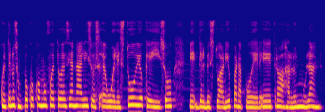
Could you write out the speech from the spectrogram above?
Cuéntenos un poco cómo fue todo ese análisis o el estudio que hizo eh, del vestuario para poder eh, trabajarlo en Mulan.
